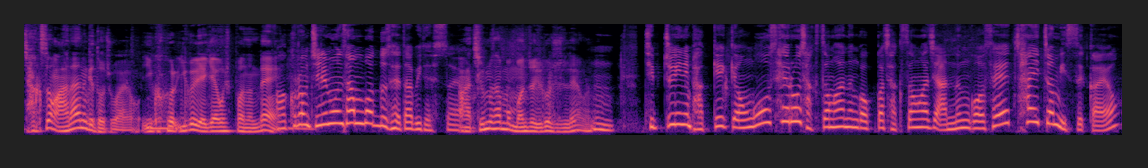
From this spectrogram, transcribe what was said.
작성 안 하는 게 더 좋아요. 이걸 음. 이걸 얘기하고 싶었는데. 아 그럼 질문 3번도 대답이 됐어요. 아 질문 3번 먼저 읽어주실래요? 음. 집주인이 바뀔 경우 새로 작성하는 것과 작성하지 않는 것에 차이점이 있을까요?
